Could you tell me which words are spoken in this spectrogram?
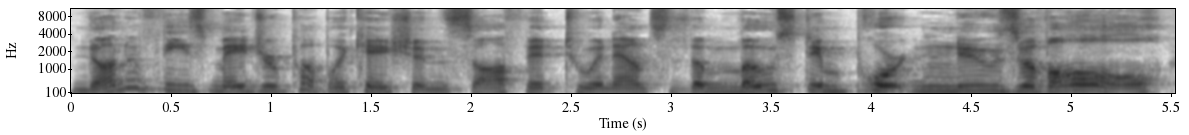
none of these major publications saw fit to announce the most important news of all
